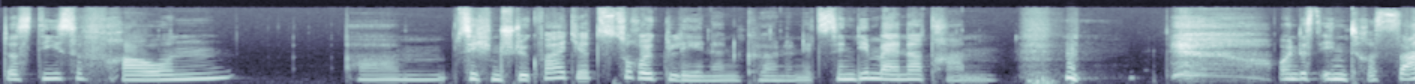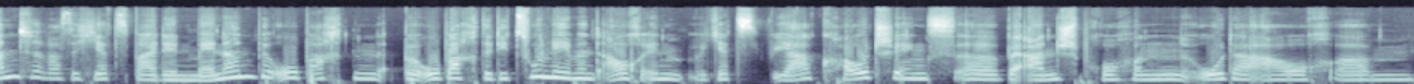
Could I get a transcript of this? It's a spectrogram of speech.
dass diese Frauen ähm, sich ein Stück weit jetzt zurücklehnen können. Jetzt sind die Männer dran. Und das Interessante, was ich jetzt bei den Männern beobachten, beobachte, die zunehmend auch in jetzt ja Coachings äh, beanspruchen oder auch ähm,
